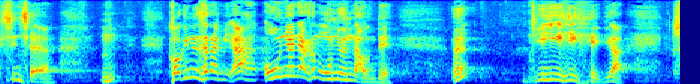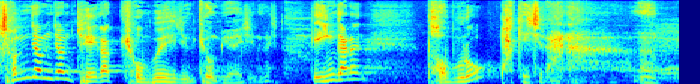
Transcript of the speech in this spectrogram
진짜야. 응? 거기 있는 사람이, 아, 5년이야? 그럼 5년 나온대. 응? 이게, 점점점 죄가 교묘해지고 교묘해지는 거죠. 인간은 법으로 바뀌질 않아. 응.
